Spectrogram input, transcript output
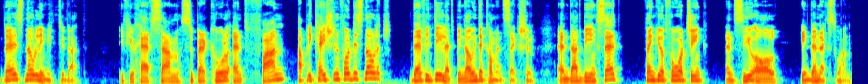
There is no limit to that. If you have some super cool and fun application for this knowledge, definitely let me know in the comments section. And that being said, thank you all for watching and see you all in the next one.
